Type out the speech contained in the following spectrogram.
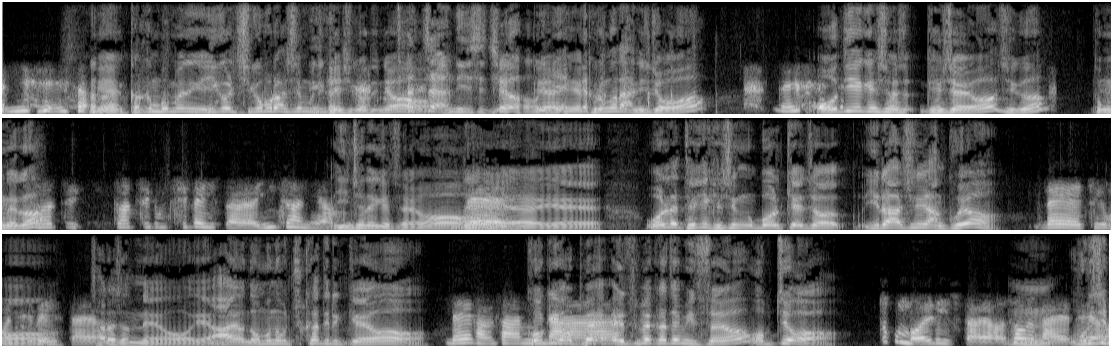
아니에요. 예, 가끔 보면 이걸 직업으로 하시는 분이 계시거든요. 타짜 아니시죠? 예, 예, 그런 건 아니죠. 네. 어디에 계셔, 계셔요, 지금? 동네가? 저, 지, 저 지금 집에 있어요. 인천이요. 인천에 계세요. 네. 예, 예. 원래 되게 계신 뭐 이렇게 저 일하시지 않고요. 네, 지금은 어, 집에 있어요. 잘하셨네요. 예. 아유, 너무너무 축하드릴게요. 네, 감사합니다. 거기 옆에 S백화점 있어요? 없죠? 조금 멀리 있어요. 서울 음, 가야 돼요. 우리 집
